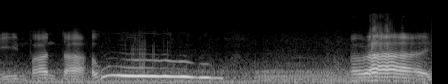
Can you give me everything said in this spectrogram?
Infanta. Woo! Alright.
